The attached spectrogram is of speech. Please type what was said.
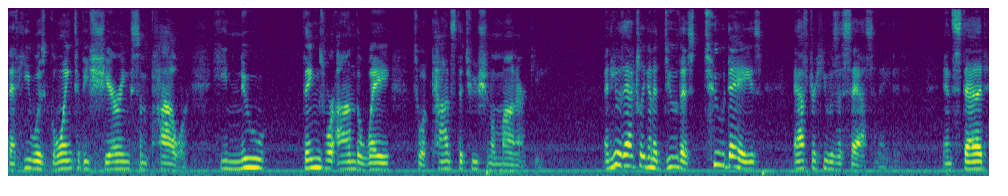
that he was going to be sharing some power. He knew things were on the way to a constitutional monarchy. And he was actually going to do this two days after he was assassinated. Instead,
